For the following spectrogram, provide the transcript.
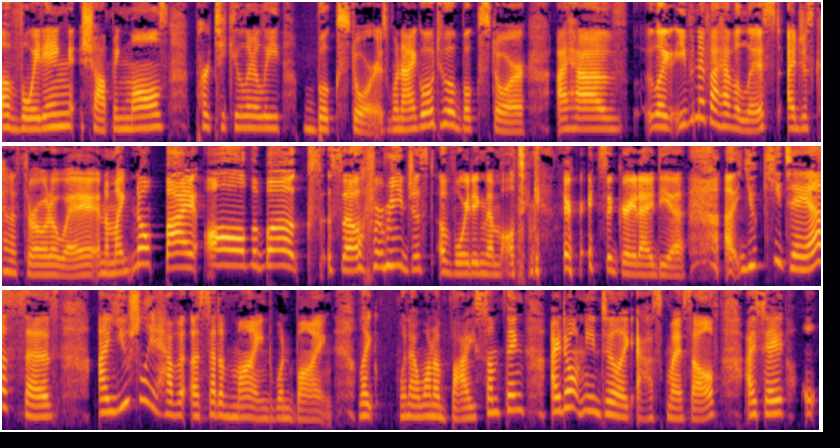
avoiding shopping malls, particularly bookstores. When I go to a bookstore, I have like even if I have a list, I just kind of throw it away and I'm like, nope, buy all the books. So for me, just avoiding them altogether is a great idea. Uh, Yuki JS says, I usually have a, a set of mind when buying. Like when I want to buy something, I don't need to like ask myself. I say, "Oh,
